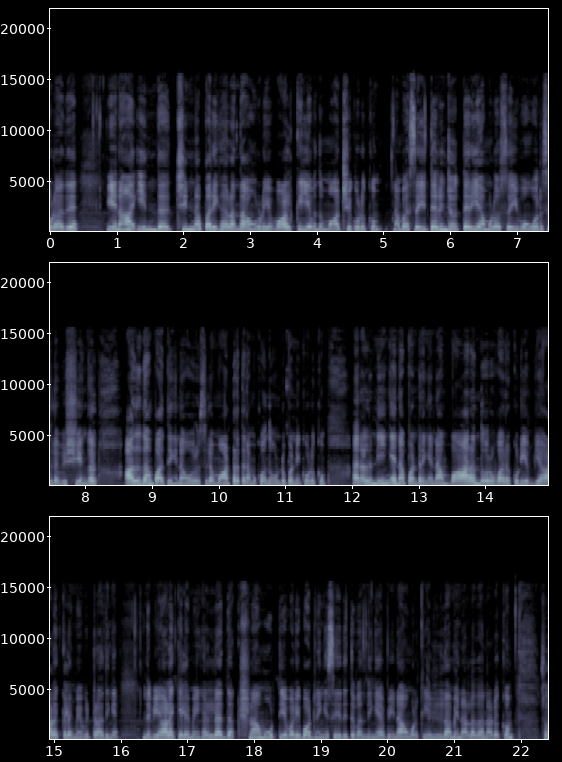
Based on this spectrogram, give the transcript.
கூடாது. ஏன்னா இந்த சின்ன பரிகாரம் தான் அவங்களுடைய வாழ்க்கையே வந்து மாற்றி கொடுக்கும். நம்ம செய் தெரிஞ்சோ தெரியாமலோ செய்வோம் ஒரு சில விஷயங்கள் அதுதான் பார்த்தீங்கன்னா ஒரு சில மாற்றத்தை நமக்கு வந்து உண்டு பண்ணி கொடுக்கும். அதனால் நீங்கள் என்ன பண்ணுறீங்கன்னா வாரந்தோறும் வரக்கூடிய வியாழக்கிழமை விட்டுறாதீங்க. இந்த வியாழக்கிழமைகளில் தட்சிணாமூர்த்தியை வழிபாடு நீங்கள் செய்துட்டு வந்தீங்க அப்படின்னா உங்களுக்கு எல்லாமே நல்லதாக நடக்கும். ஸோ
